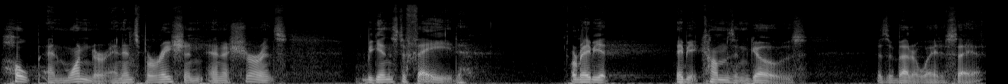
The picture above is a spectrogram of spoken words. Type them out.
hope and wonder and inspiration and assurance begins to fade. Or maybe it, maybe it comes and goes, is a better way to say it.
